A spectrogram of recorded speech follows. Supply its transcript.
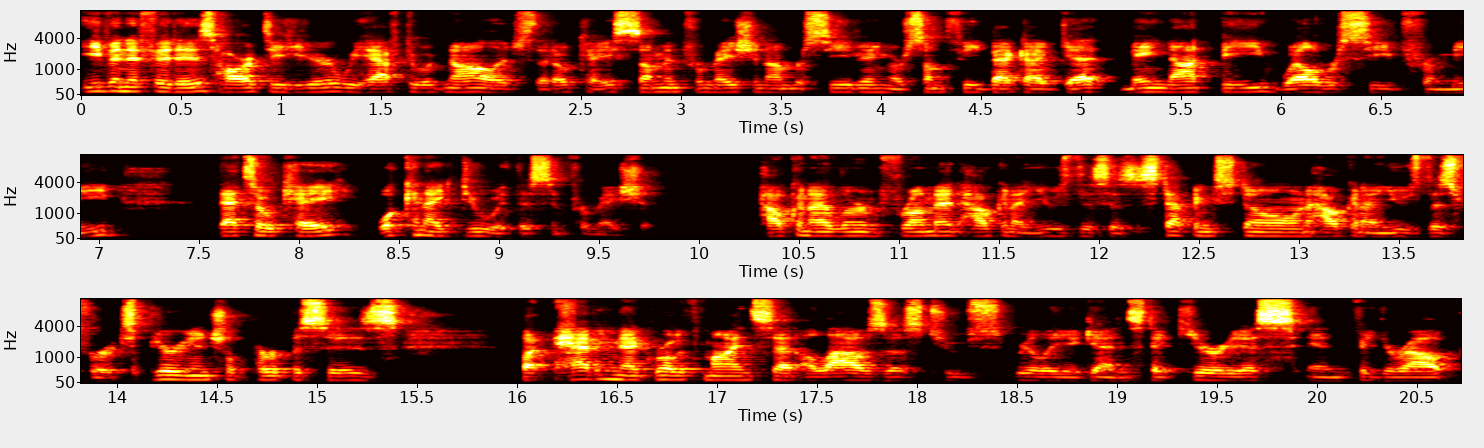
even if it is hard to hear we have to acknowledge that okay some information i'm receiving or some feedback i get may not be well received from me. That's okay. What can i do with this information? How can i learn from it? How can i use this as a stepping stone? How can i use this for experiential purposes? But having that growth mindset allows us to really, again, stay curious and figure out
